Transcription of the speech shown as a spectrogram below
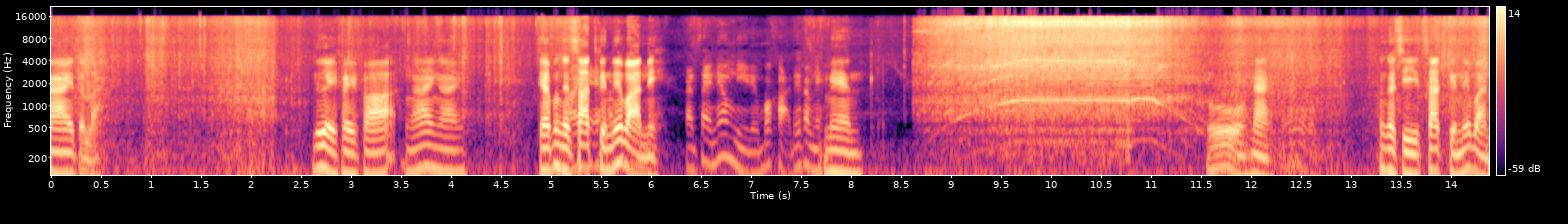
ง่ายแต่ละเลื่อยไฟฟ้าง่ายง่ายแต่เพิ่งกระซัดขึ้นได้บาทนี่การใส่แนวหนีเดี๋ยวบ่ขาดได้ครับนี่แมนโอ้น่ะเพิ่งกระสีซัดขึ้นได้บาท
